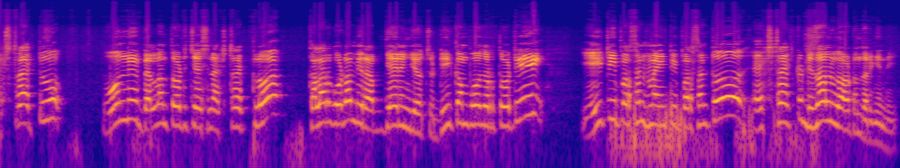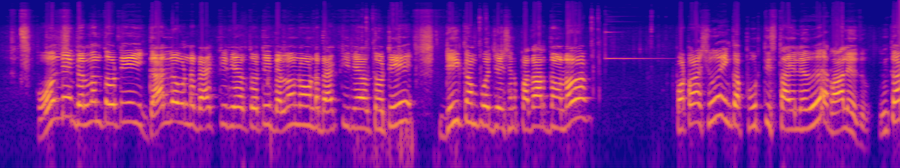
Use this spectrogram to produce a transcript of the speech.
ఎక్స్ట్రాక్ట్ ఓన్లీ బెల్లంతో చేసిన ఎక్స్ట్రాక్ట్లో కలర్ కూడా మీరు అధ్యయనం చేయొచ్చు. డీకంపోజర్ తోటి eighty percent ninety percent extract dissolve కావటం జరిగింది. ఓన్లీ బెల్లంతో గాలిలో ఉన్న బ్యాక్టీరియాలతోటి బెల్లంలో ఉన్న బ్యాక్టీరియాలతోటి డీకంపోజ్ చేసిన పదార్థంలో పొటాషు ఇంకా పూర్తి స్థాయిలో రాలేదు. ఇంకా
